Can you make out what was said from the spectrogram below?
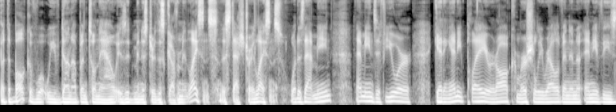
but the bulk of what we've done up until now is administer this government license, this statutory license. What does that mean? That means if you are getting any play or at all commercially relevant in any of these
